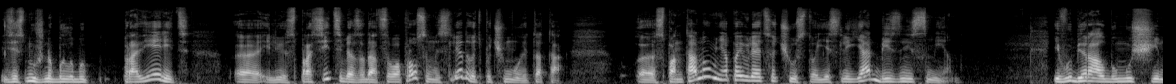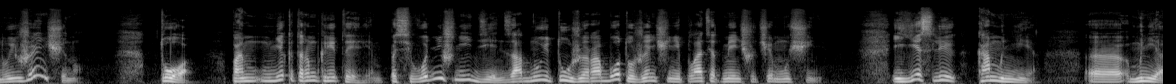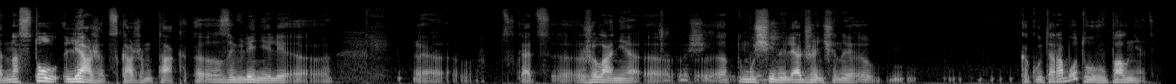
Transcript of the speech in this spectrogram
Здесь нужно было бы проверить, Э, или спросить себя, задаться вопросом, исследовать, почему это так. Э, спонтанно у меня появляется чувство, если я бизнесмен и выбирал бы мужчину и женщину, то по некоторым критериям по сегодняшний день за одну и ту же работу женщине платят меньше, чем мужчине. И если ко мне, э, мне на стол ляжет, скажем так, заявление или сказать, э, желание э, Мужчина. от мужчины или от женщины э, какую-то работу выполнять,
